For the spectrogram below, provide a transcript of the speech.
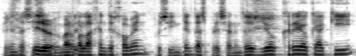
violentas. Y sin embargo, la gente joven, pues intenta expresar. Entonces yo creo que aquí,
